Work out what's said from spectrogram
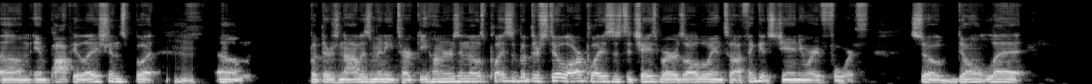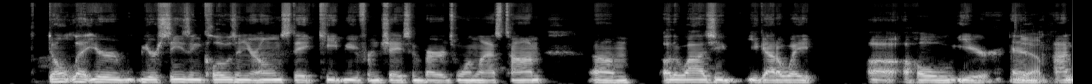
um, in populations, but mm-hmm. um, but there's not as many turkey hunters in those places. But there still are places to chase birds all the way until I think it's January fourth. So don't let don't let your your season close in your own state keep you from chasing birds one last time. Um, otherwise, you you got to wait uh, a whole year. And yeah. I know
